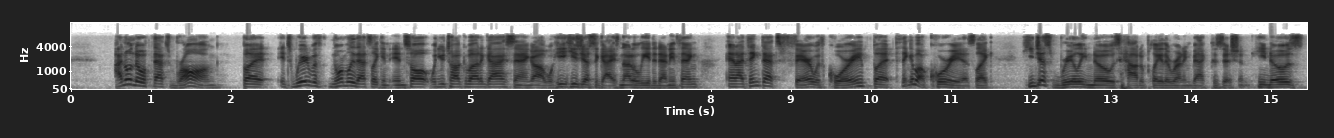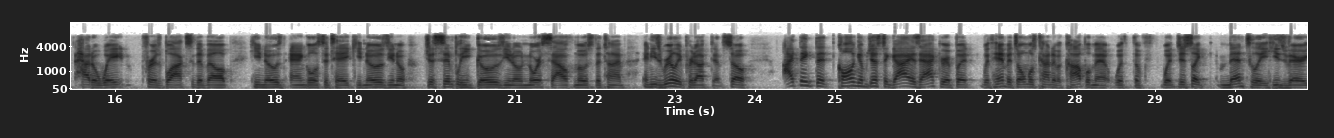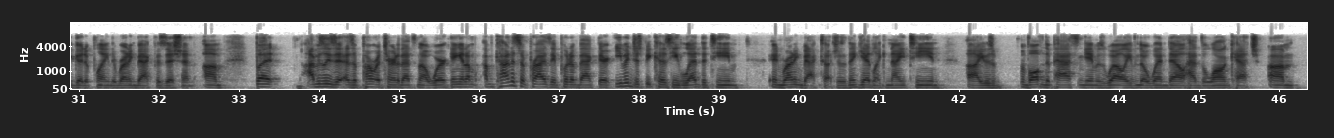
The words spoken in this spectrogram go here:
I don't know if that's wrong, but it's weird with normally that's like an insult when you talk about a guy saying, "Oh, well, he, he's just a guy. He's not elite at anything." And I think that's fair with Corey, but the thing about Corey is like he just really knows how to play the running back position. He knows how to wait for his blocks to develop. He knows angles to take. He knows, you know, just simply he goes, you know, north south most of the time, and he's really productive. So I think that calling him just a guy is accurate, but with him, it's almost kind of a compliment. With the with just like mentally, he's very good at playing the running back position. Um, but obviously, as a punt returner, that's not working, and I'm I'm kind of surprised they put him back there, even just because he led the team in running back touches. I think he had like 19. Uh, he was involved in the passing game as well, even though Wendell had the long catch. Um,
